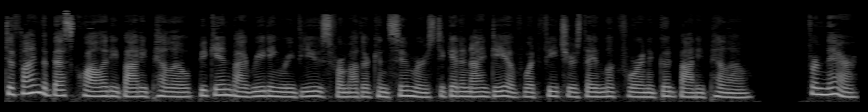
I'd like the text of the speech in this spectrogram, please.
To find the best quality body pillow, begin by reading reviews from other consumers to get an idea of what features they look for in a good body pillow. From there,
